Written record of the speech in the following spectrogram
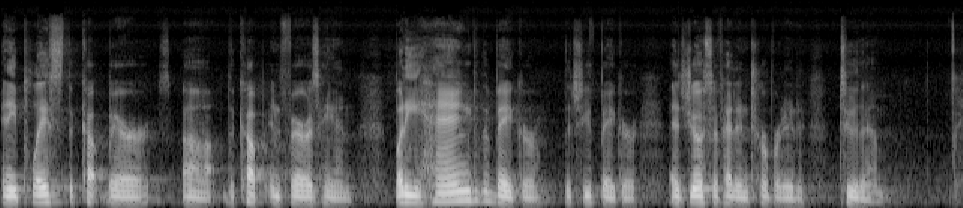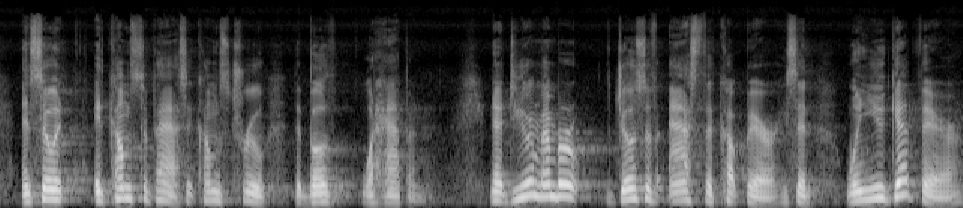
and he placed the cupbearer, uh, the cup in Pharaoh's hand. But he hanged the baker, the chief baker, as Joseph had interpreted to them. And so it, it comes to pass, it comes true that both what happened. Now, do you remember Joseph asked the cupbearer, he said, When you get there,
